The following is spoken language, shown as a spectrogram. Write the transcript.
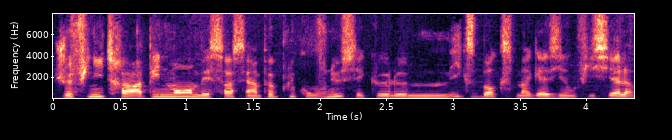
Je finis très rapidement, mais ça c'est un peu plus convenu, c'est que le Xbox magazine officiel,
